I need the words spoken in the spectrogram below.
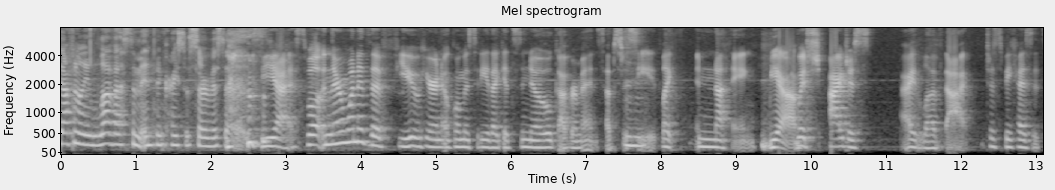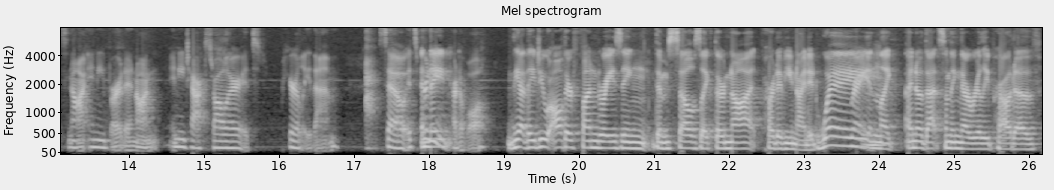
definitely love us some infant crisis services. yes. Well, and they're one of the few here in Oklahoma City that gets no government subsidy. Mm-hmm. Like nothing. Yeah. Which I just, I love that just because it's not any burden on any tax dollar. It's purely them. So it's pretty they, incredible. Yeah, they do all their fundraising themselves. Like they're not part of United Way. Right. And like I know that's something they're really proud of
